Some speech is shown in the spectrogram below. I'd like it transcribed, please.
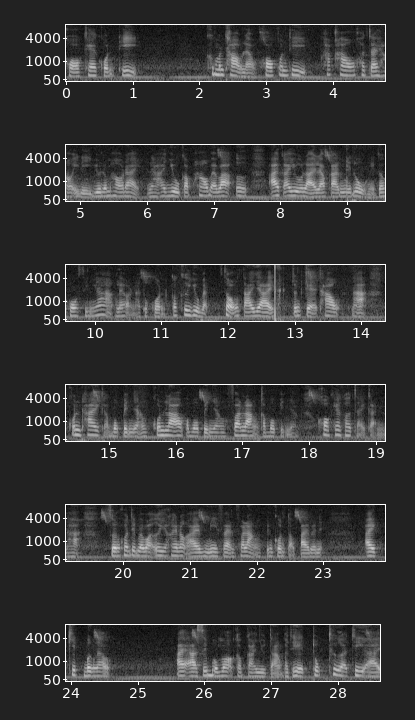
ขอแค่คนที่ คือมันเท่าแล้วขอคนที่ ฮักเฮาเข้าใจเฮาอีหลีอยู่น้ำเฮาได้นะคะอยู่กับเฮาแบบว่าเอออายก็อายุหลายแล้วการมีลูกนี่ก็คงสิ่งยากแล้วนะทุกคนก็คืออยู่แบบสองตายายจนแก่เท่านะคนไทยกับบ่เป็นหยังคนลาวกับบ่เป็นหยังฝรั่งกับบ่เป็นหยังข้อแค่เข้าใจกันนะคะส่วนคนที่แบบว่าเอออยากให้น้องไอายมีแฟนฝรั่งเป็นคนต่อไปแบบนี้ไอายคิดเบิ่งแล้วไอายอาจสิบ่เหมาะกับการอยู่ต่างประเทศ ทุกเทื่อที่ไอาย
